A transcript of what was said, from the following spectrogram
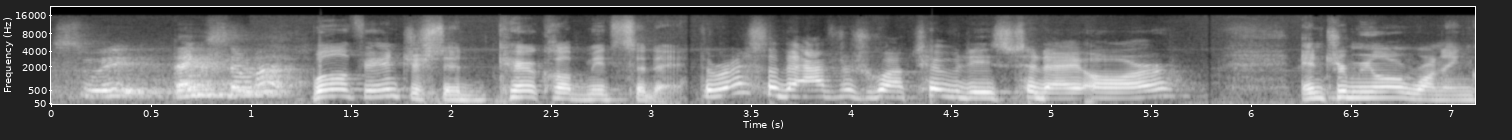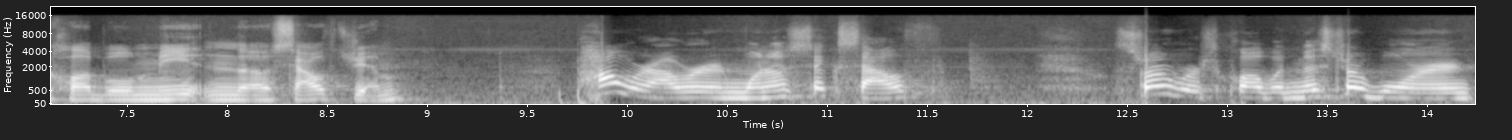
Sweet. Thanks so much. Well, if you're interested, Care Club meets today. The rest of the after school activities today are Intramural Running Club will meet in the South Gym. Power Hour in 106 South, Star Wars Club with Mr. Warren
